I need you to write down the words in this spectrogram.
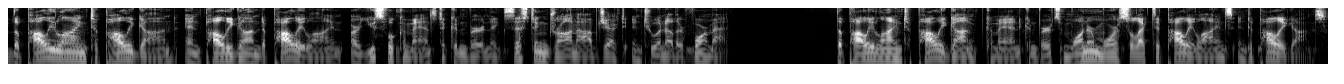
The polyline to polygon and polygon to polyline are useful commands to convert an existing drawn object into another format. The polyline to polygon command converts one or more selected polylines into polygons.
